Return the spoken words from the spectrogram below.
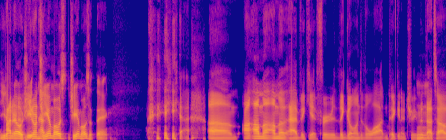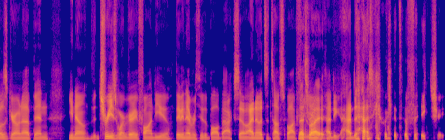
you don't, don't know. know. G- you don't have GMOs. GMOs a thing. yeah, um, I, am a I'm a advocate for the going to the lot and picking a tree, but mm. that's how I was growing up, and you know the trees weren't very fond of you. They never threw the ball back, so I know it's a tough spot. for That's you. right. Had to had to had to go get the fake tree.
